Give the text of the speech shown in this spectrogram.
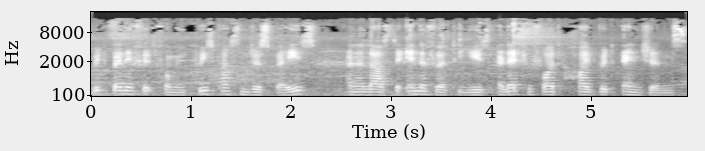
which benefits from increased passenger space and allows the Innova to use electrified hybrid engines.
